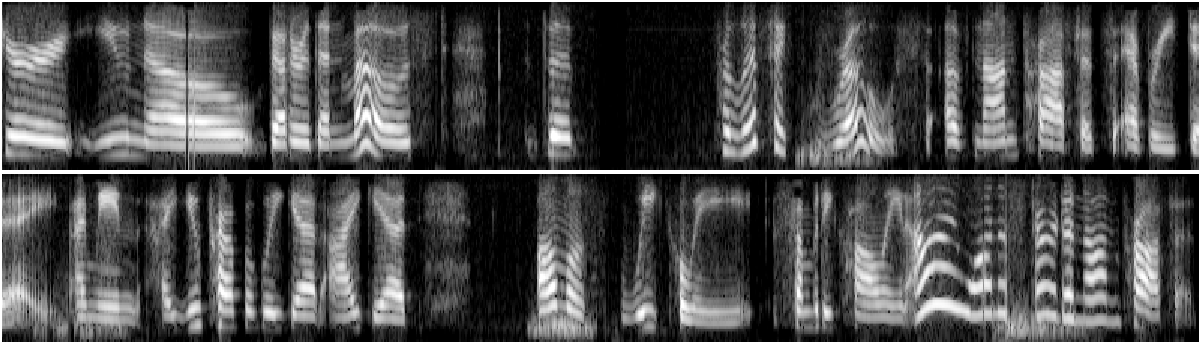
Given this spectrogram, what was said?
sure you know better than most the prolific growth of nonprofits every day. I mean, uh, you probably get, I get almost weekly somebody calling, I want to start a nonprofit.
